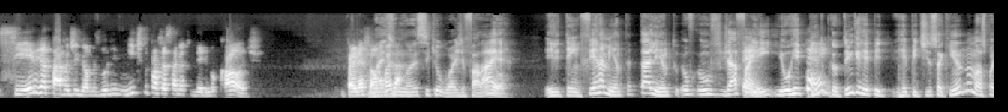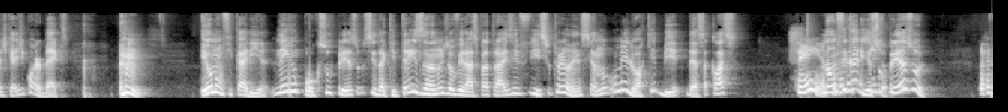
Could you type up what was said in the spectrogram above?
se ele já estava, digamos, no limite do processamento dele no college, para NFL não vai Mas dar. um lance que eu gosto de falar Entendeu? é. Ele tem ferramenta, talento. Eu, eu já falei e eu repito, Tem. porque eu tenho que repi- repetir isso aqui no nosso podcast de quarterbacks. Eu não ficaria nem um pouco surpreso se daqui três anos eu virasse pra trás e visse o Trey Lance sendo o melhor QB dessa classe. Sim, é não ficaria possível. surpreso. Ele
